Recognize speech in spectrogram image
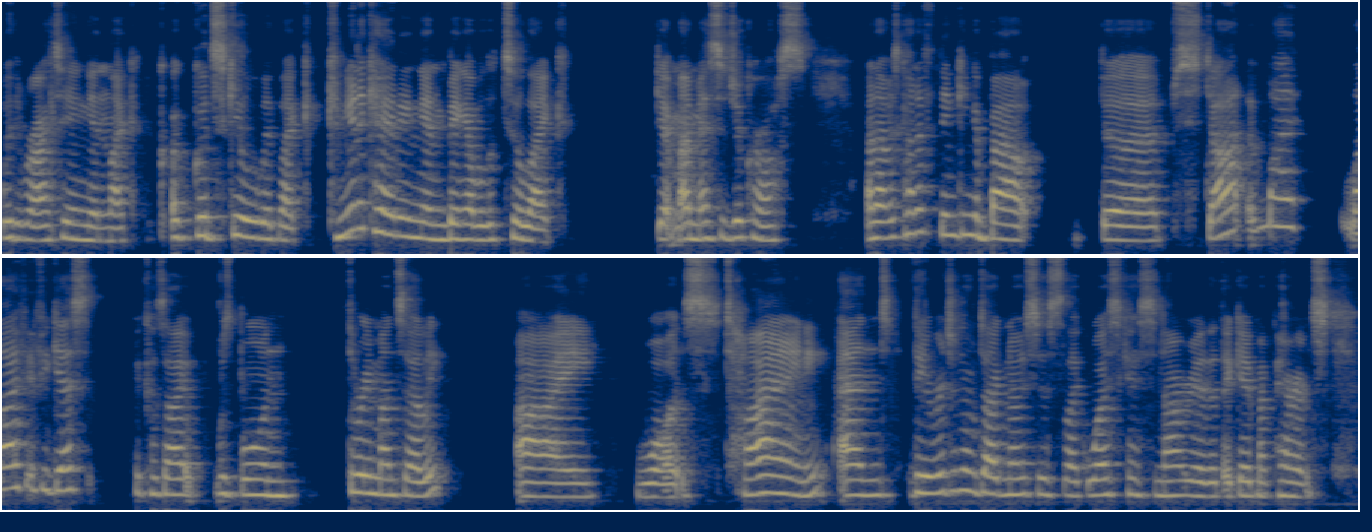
with writing and like a good skill with like communicating and being able to like get my message across. And I was kind of thinking about the start of my life, if you guess, because I was born three months early. I was tiny, and the original diagnosis, like worst case scenario that they gave my parents,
